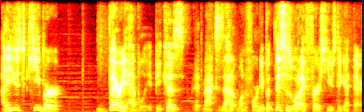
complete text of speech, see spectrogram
I used Keybr very heavily because it maxes out at 140, but this is what I first used to get there.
